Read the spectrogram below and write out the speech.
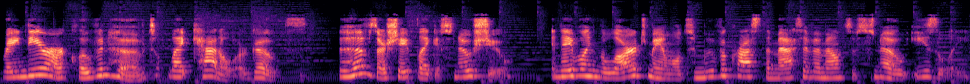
Reindeer are cloven hooved like cattle or goats. The hooves are shaped like a snowshoe, enabling the large mammal to move across the massive amounts of snow easily.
